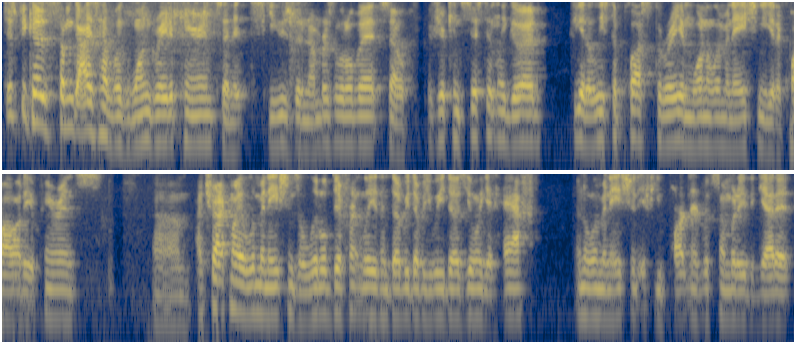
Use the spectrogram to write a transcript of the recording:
just because some guys have like one great appearance and it skews their numbers a little bit. So if you're consistently good, if you get at least a plus three in one elimination, you get a quality appearance. Um, I track my eliminations a little differently than WWE does. You only get half an elimination if you partnered with somebody to get it.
